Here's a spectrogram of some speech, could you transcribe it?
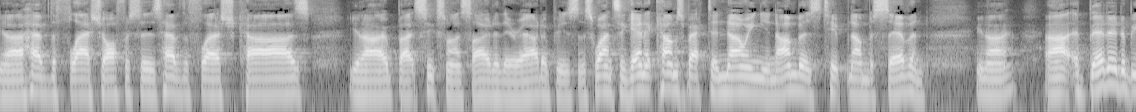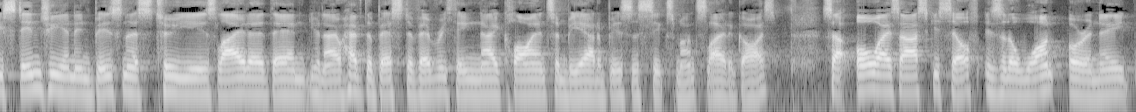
you know, have the flash offices, have the flash cars you know, but six months later they're out of business. Once again, it comes back to knowing your numbers, tip number seven, you know. Uh, better to be stingy and in business two years later than, you know, have the best of everything, no clients, and be out of business six months later, guys. So always ask yourself is it a want or a need?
